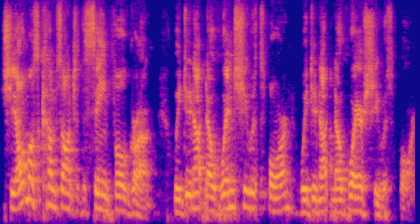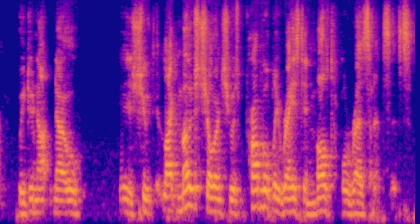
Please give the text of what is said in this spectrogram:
She almost comes onto the scene full grown. We do not know when she was born. We do not know where she was born. We do not know. She, like most children, she was probably raised in multiple residences.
